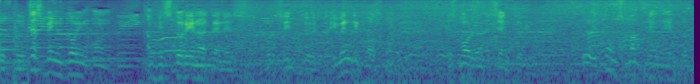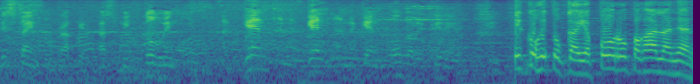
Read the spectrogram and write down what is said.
Tuesday. Just been going on. Ang history natin is for centuries. Even the Cosmo is more than a century. So itong smuggling ito, this kind of racket has been going on again and again and again over a period of centuries. Hindi ko ito kaya, puro pangalan yan.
